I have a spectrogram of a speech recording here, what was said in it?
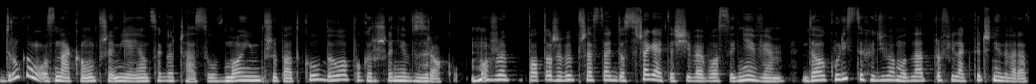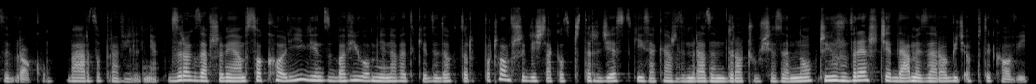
Drugą oznaką przemijającego czasu w moim przypadku było pogorszenie wzroku. Może po to, żeby przestać dostrzegać te siwe włosy, nie wiem. Do okulisty chodziłam od lat profilaktycznie dwa razy w roku. Bardzo prawilnie. Wzrok zawsze miałam sokoli, więc bawiło mnie nawet, kiedy doktor, począwszy gdzieś tak od czterdziestki, za każdym razem droczył się ze mną, czy już wreszcie damy zarobić optykowi.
